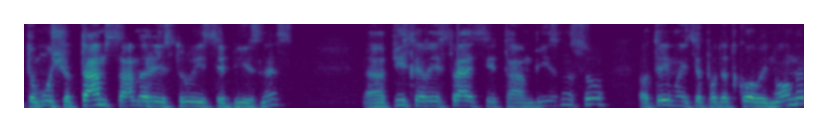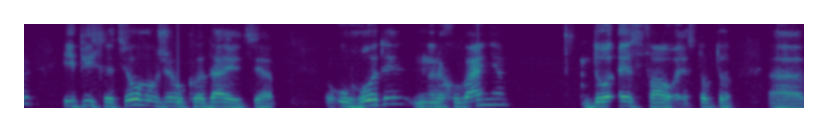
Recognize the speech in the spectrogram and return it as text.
тому що там саме реєструється бізнес. Е, Після реєстрації там бізнесу отримується податковий номер, і після цього вже укладаються угоди нарахування до СФОС, тобто е,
